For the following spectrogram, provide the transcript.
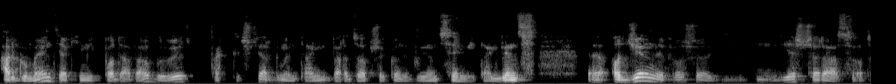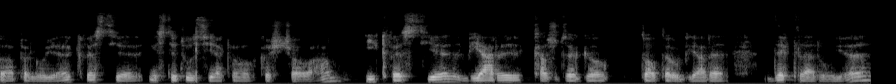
argumenty, jakie mi podawał, były faktycznie argumentami bardzo przekonywującymi. Tak więc Oddzielny, proszę, jeszcze raz o to apeluję, kwestię instytucji jako Kościoła i kwestię wiary każdego, kto tę wiarę deklaruje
